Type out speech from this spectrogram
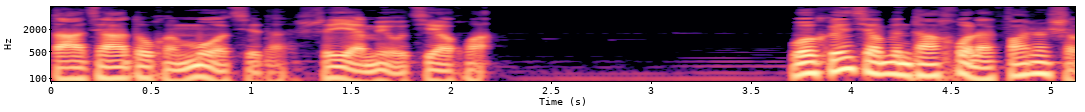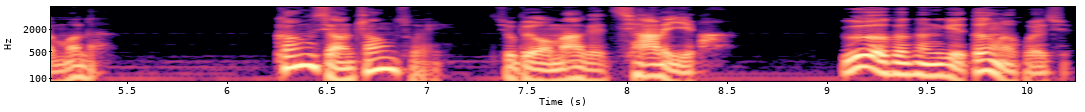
大家都很默契的，谁也没有接话。我很想问他后来发生什么了，刚想张嘴，就被我妈给掐了一把，恶狠狠给瞪了回去。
